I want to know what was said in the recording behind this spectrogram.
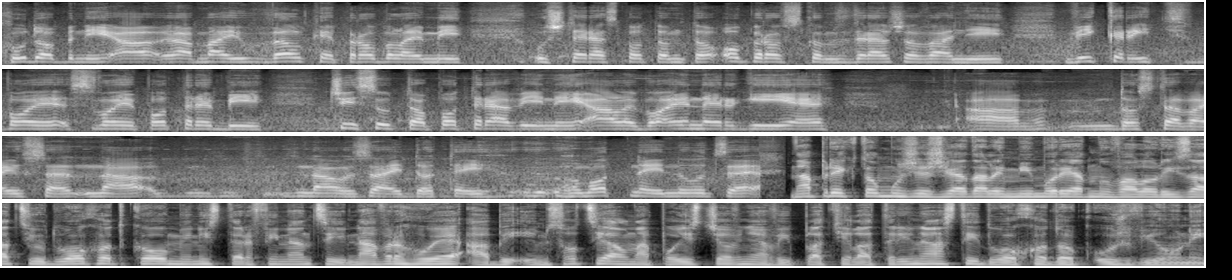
chudobní a, a majú veľké problémy už teraz po tomto obrovskom zdražovaní vykryť boje, svoje potreby, či sú to potraviny alebo energie a dostávajú sa na, naozaj do tej hmotnej núdze. Napriek tomu, že žiadali mimoriadnú valorizáciu dôchodkov, minister financí navrhuje, aby im sociálna poisťovňa vyplatila 13. dôchodok už v júni.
